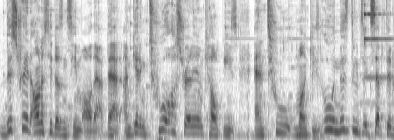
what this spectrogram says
This trade honestly doesn't seem all that bad. I'm getting two Australian Kelpies and two monkeys. Ooh, and this dude's accepted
